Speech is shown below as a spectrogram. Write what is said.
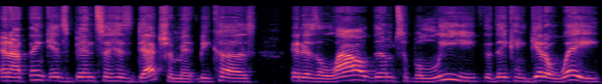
And I think it's been to his detriment because it has allowed them to believe that they can get away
